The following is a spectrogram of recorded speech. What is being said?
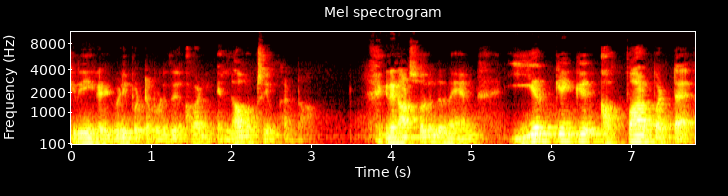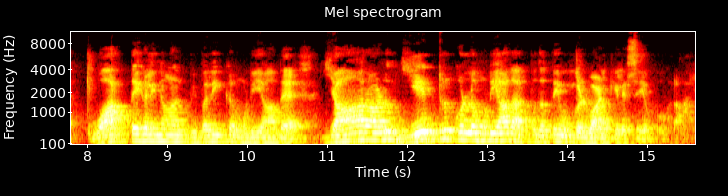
கிரியைகள் வெளிப்பட்ட பொழுது அவன் எல்லாவற்றையும் கண்டான். இதை நான் சொல்லுகிறேன். இயற்கைக்கு அப்பாற்பட்ட வார்த்தைகளினால் விவரிக்க முடியாத யாராலும் ஏற்றுக்கொள்ள முடியாத அற்புதத்தை உங்கள் வாழ்க்கையில செய்ய போகிறார்.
